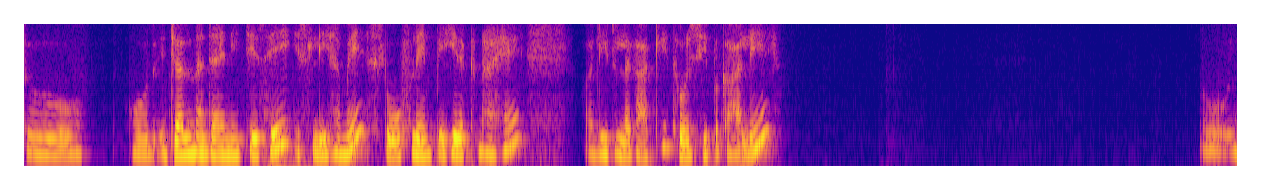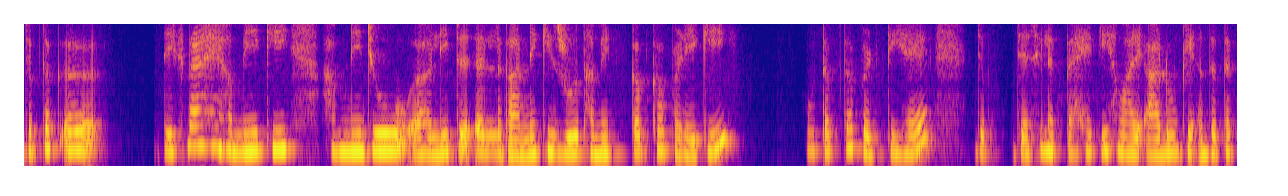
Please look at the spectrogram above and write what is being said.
तो और जल ना जाए नीचे से, इसलिए हमें स्लो फ्लेम पे ही रखना है। और लीड लगा के थोड़ी सी पका लें। तो जब तक देखना है हमें कि हमने जो लीड लगाने की ज़रूरत हमें कब कब पड़ेगी, वो तब तक पड़ती है। जब जैसे लगता है कि हमारे आलू के अंदर तक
